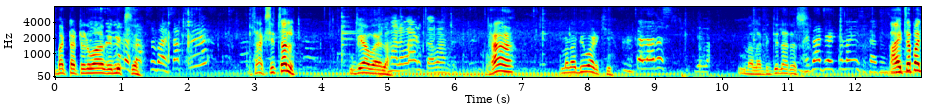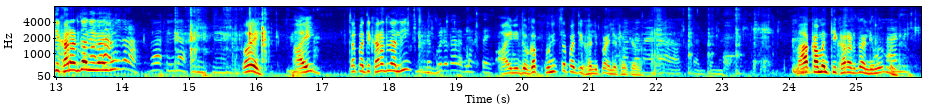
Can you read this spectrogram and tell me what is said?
बटाटण वांग मिक्स. साक्षी साक्षी चल जेवायला. मला वाढू का वांग? हा मला बी वाडकी त्याला रस मला बी दिला रस. हे का आई चपाती खराट झाली काय. होय. आई चपाती खराट झाली? आईने तो गप कुणीच चपाती खाली पाहिलं ठोक्यावर माका म्हणती खराट झाली म्हणून म्हणते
